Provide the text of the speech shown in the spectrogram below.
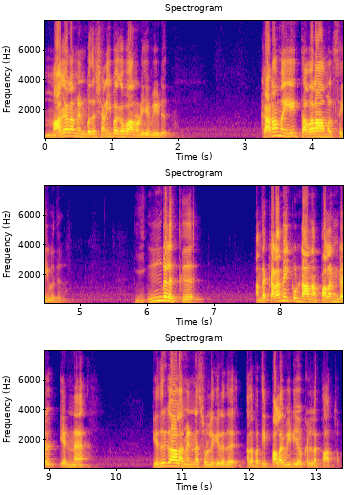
மகரம் என்பது சனி பகவானுடைய வீடு. கடமையை தவறாமல் செய்வது. இ- உங்களுக்கு அந்த கடமைக்குண்டான பலன்கள் என்ன? எதிர்காலம் என்ன சொல்லுகிறது? அதை பற்றி பல வீடியோக்களில் பார்த்தோம்.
